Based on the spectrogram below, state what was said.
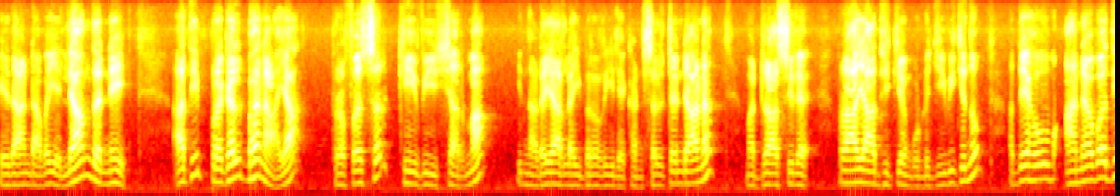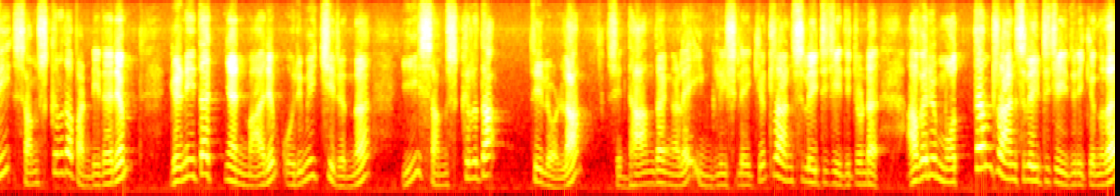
ഏതാണ്ട് അവയെല്ലാം തന്നെ അതിപ്രഗത്ഭനായ പ്രൊഫസർ കെ വി ശർമ്മ ഇന്ന് അടയാർ ലൈബ്രറിയിലെ കൺസൾട്ടന്റാണ് മദ്രാസിൽ പ്രായാധിക്യം കൊണ്ട് ജീവിക്കുന്നു. അദ്ദേഹവും അനവധി സംസ്കൃത പണ്ഡിതരും ഗണിതജ്ഞന്മാരും ഒരുമിച്ചിരുന്ന് ഈ സംസ്കൃതത്തിലുള്ള സിദ്ധാന്തങ്ങളെ ഇംഗ്ലീഷിലേക്ക് ട്രാൻസ്ലേറ്റ് ചെയ്തിട്ടുണ്ട്. അവർ മൊത്തം ട്രാൻസ്ലേറ്റ് ചെയ്തിരിക്കുന്നത്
